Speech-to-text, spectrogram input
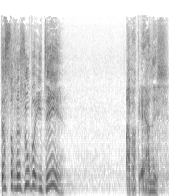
Das ist doch eine super Idee. Aber ehrlich,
